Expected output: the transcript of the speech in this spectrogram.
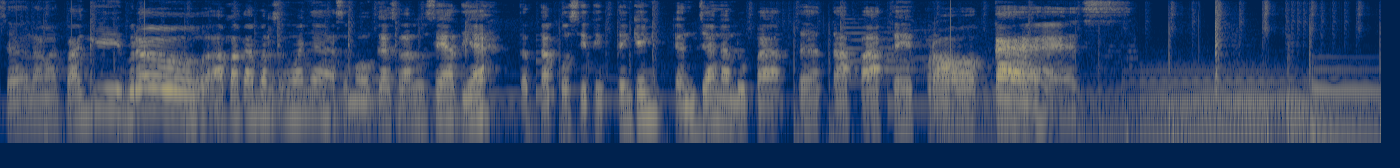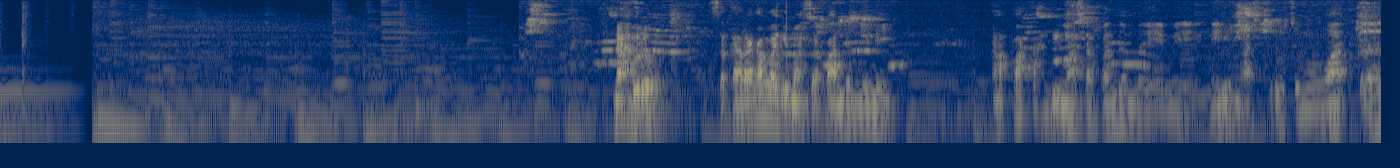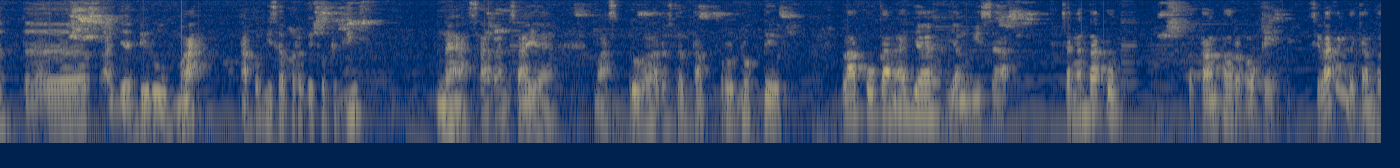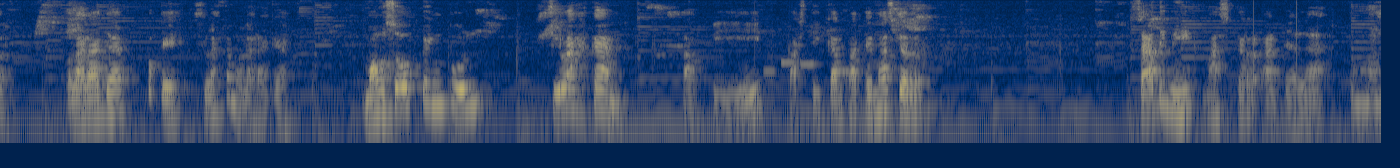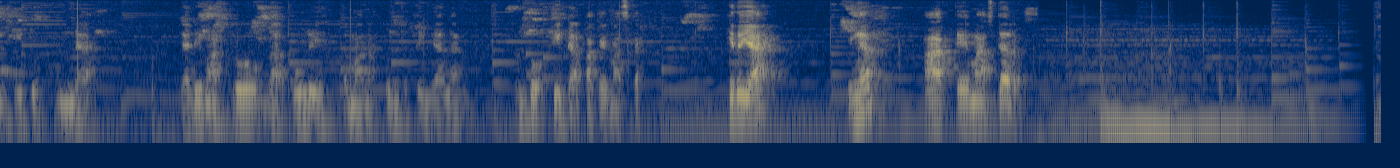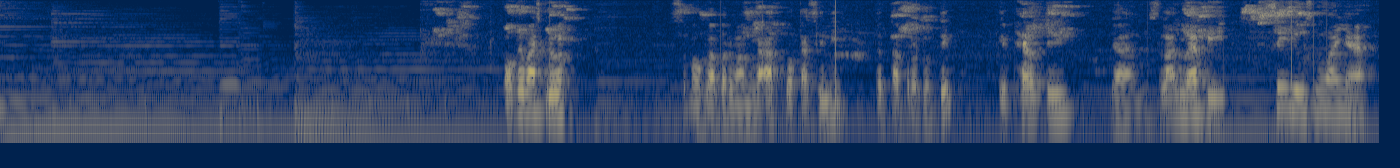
Selamat pagi bro, apa kabar semuanya? Semoga selalu sehat ya, tetap positif thinking dan jangan lupa tetap pakai prokes. Nah bro, sekarang kan lagi masa pandemi nih. Apakah di masa pandemi ini Mas Bro semua tetap aja di rumah atau bisa pergi ke pergi. Nah, saran saya, Mas Bro harus tetap produktif. Lakukan aja yang bisa. Jangan takut. Ke kantor, oke. Okay. Silakan ke kantor. Olahraga, oke. Okay. Silahkan olahraga. Mau shopping pun, silahkan. Tapi pastikan pakai masker. Saat ini, masker adalah teman hidup Anda jadi Mas Bro nggak boleh ke mana pun ketinggalan untuk tidak pakai masker. Gitu ya. Ingat, pakai masker. Oke Mas Bro, semoga bermanfaat podcast ini. Tetap produktif, keep healthy, dan selalu happy. See you semuanya.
